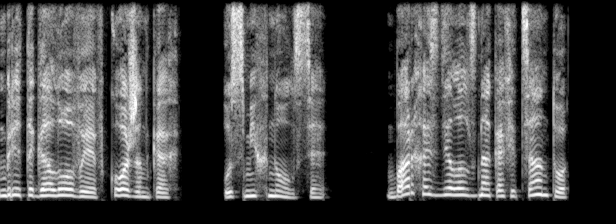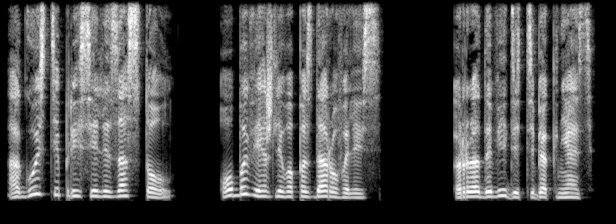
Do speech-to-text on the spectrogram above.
Бритоголовые, в кожанках. Усмехнулся. Барха сделал знак официанту, а гости присели за стол. Оба вежливо поздоровались. «Рада видеть тебя, князь»,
